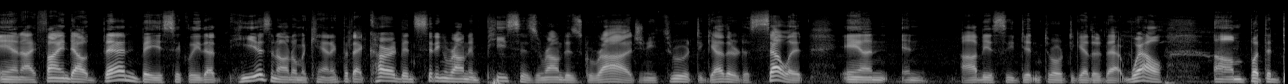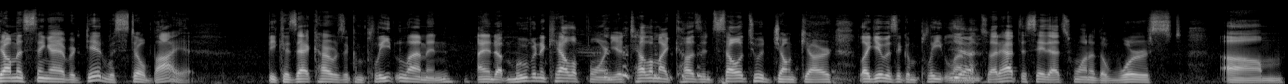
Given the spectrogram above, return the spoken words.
And I find out then basically that he is an auto mechanic, but that car had been sitting around in pieces around his garage and he threw it together to sell it and and obviously didn't throw it together that well. Um, but the dumbest thing I ever did was still buy it because that car was a complete lemon. I ended up moving to California, telling my cousin sell it to a junkyard. Like it was a complete lemon. Yeah. So I'd have to say that's one of the worst um,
